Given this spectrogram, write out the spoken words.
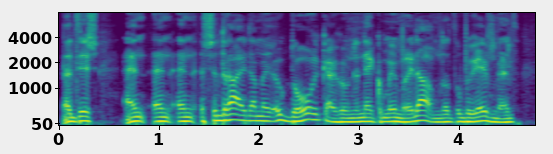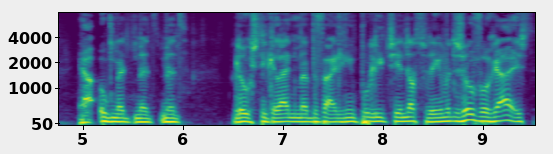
Het is, en, en, en ze draaien daarmee ook de horeca gewoon de nek om in Breda. Omdat op een gegeven moment, ja, ook met, met, met logistieke lijnen, met beveiliging, politie en dat soort dingen. wordt er zoveel geëist.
